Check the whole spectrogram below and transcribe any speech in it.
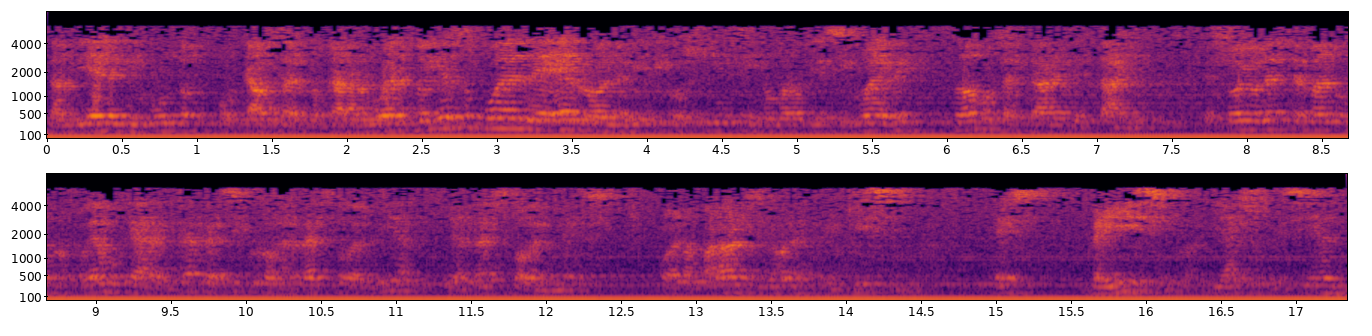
también el inmundo por causa de tocar al muerto. Y eso pueden leerlo en Levíticos 15 y número 19. No vamos a entrar en detalle. Soy honesto, hermano, nos podemos quedar en tres versículos el resto del día y el resto del mes. Pues la palabra del Señor es riquísima, es bellísima y hay suficiente.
